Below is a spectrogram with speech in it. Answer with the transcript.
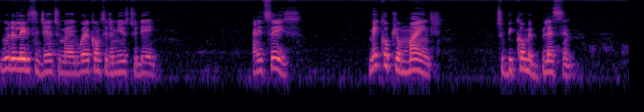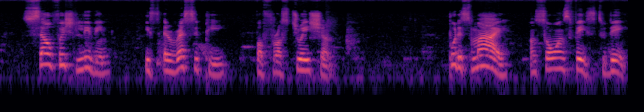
Good day, ladies and gentlemen. Welcome to the news today. And it says, Make up your mind to become a blessing. Selfish living is a recipe for frustration. Put a smile on someone's face today.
